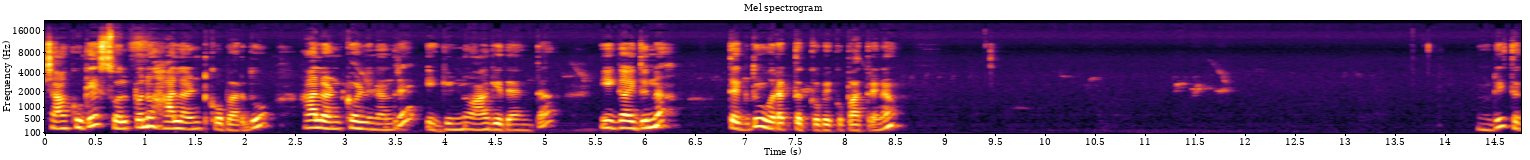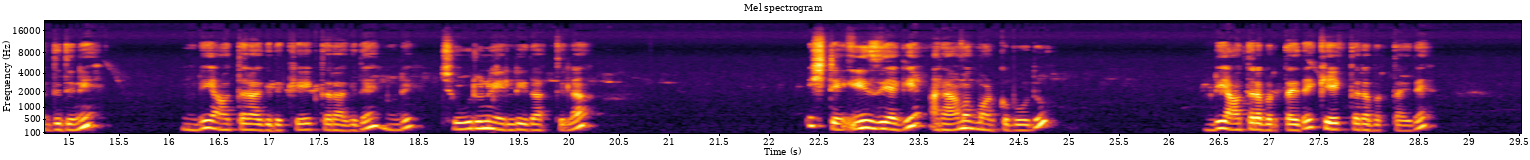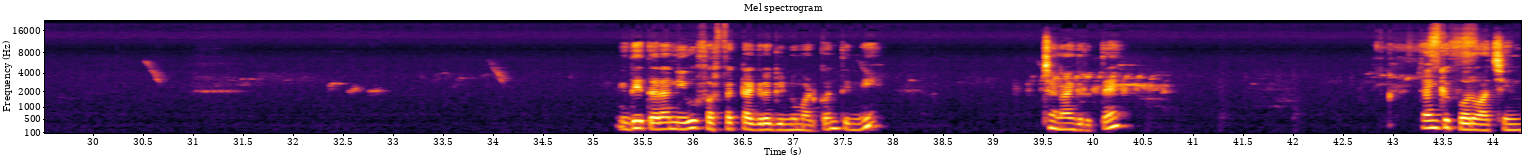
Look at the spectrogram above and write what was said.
ಚಾಕುಗೆ ಸ್ವಲ್ಪನೂ ಹಾಲು ಅಂಟ್ಕೋಬಾರ್ದು. ಹಾಲು ಅಂಟ್ಕೊಳ್ಳಿಲ್ಲ ಅಂದರೆ ಈ ಆಗಿದೆ ಅಂತ ಈಗ ಇದನ್ನು ತೆಗೆದು ಹೊರಗೆ ತಕ್ಕೋಬೇಕು ಪಾತ್ರೆನ. ನೋಡಿ ತೆಗೆದಿದ್ದೀನಿ. ನೋಡಿ ಯಾವ ಥರ ಆಗಿದೆ, ಕೇಕ್ ಥರ ಆಗಿದೆ. ನೋಡಿ ಚೂರು ಎಲ್ಲಿ ಇದಾಗ್ತಿಲ್ಲ. ಇಷ್ಟೇ, ಈಸಿಯಾಗಿ ಆರಾಮಾಗಿ ಮಾಡ್ಕೋಬೋದು. ನೋಡಿ ಯಾವ ಥರ ಬರ್ತಾಯಿದೆ ಕೇಕ್ ಥರ ಬರ್ತಾಯಿದೆ ಇದೇ ಥರ ನೀವು ಪರ್ಫೆಕ್ಟ್ ಆಗಿರೋ ಗಿಣ್ಣು ಮಾಡ್ಕೊಂಡು ತಿನ್ನಿ ಚೆನ್ನಾಗಿರುತ್ತೆ. Thank you for watching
